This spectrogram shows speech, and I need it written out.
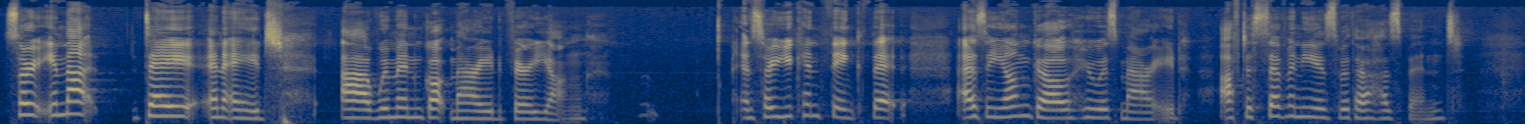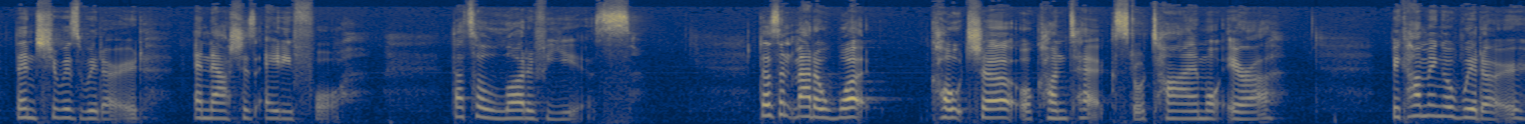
So, in that day and age, uh, women got married very young. And so you can think that as a young girl who was married, after seven years with her husband, then she was widowed, and now she's 84. That's a lot of years. Doesn't matter what culture or context or time or era, becoming a widow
